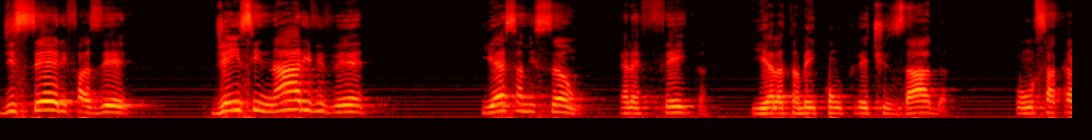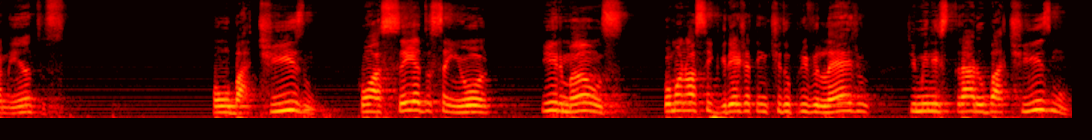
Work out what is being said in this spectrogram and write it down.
de ser e fazer, de ensinar e viver. E essa missão, ela é feita e ela também concretizada com os sacramentos, com o batismo, com a ceia do Senhor. E, irmãos, como a nossa igreja tem tido o privilégio de ministrar o batismo,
